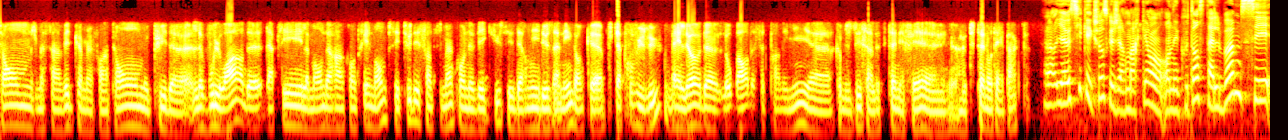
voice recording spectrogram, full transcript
je me sens vide comme un fantôme, et puis de le vouloir d'appeler le monde, de rencontrer le monde. C'est tous des sentiments qu'on a vécu ces dernières deux années. Donc, euh, j'étais pas voulu. Ben là, de l'autre bord de cette pandémie, euh, comme je dis, ça a tout un effet, euh, tout un autre impact. Alors, il y a aussi quelque chose que j'ai remarqué en, écoutant cet album, c'est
